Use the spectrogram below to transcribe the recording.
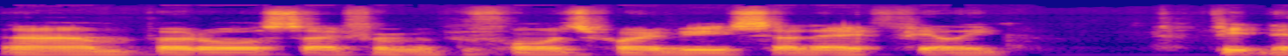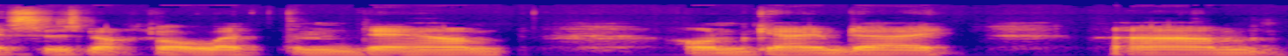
um, but also from a performance point of view, so they're feeling fitness is not going to let them down on game day. Um,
